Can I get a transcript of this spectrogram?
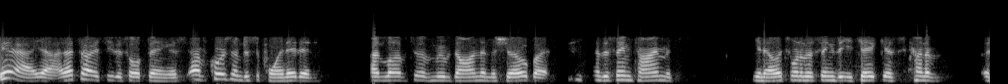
Yeah, yeah, that's how I see this whole thing. Is of course I'm disappointed, and I'd love to have moved on in the show, but at the same time, it's you know, it's one of those things that you take as kind of a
